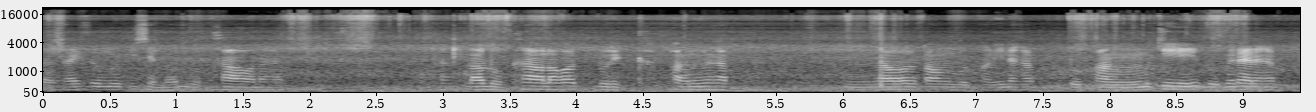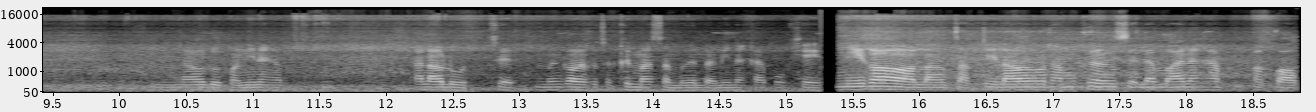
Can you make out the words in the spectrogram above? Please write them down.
เราใช้เครื่องมือพิเศษลดดูดเข้านะครับ เราดูดเข้าแล้วก็ดูดอีกฝั่งนึงนะครับ เราต้องดูดฝั่งนี้นะครับ ดูดฝั่งเมื่อกี้ดูดไม่ได้นะครับ เราดูดฝั่งนี้นะครับ ถ้าเราหลุดเสร็จมันก็จะขึ้นมาเสมอแบบนี้นะครับโอเค นี้ก็หลังจากที่เราทำเครื่องเสร็จเรียบร้อยนะครับ ประกอบ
